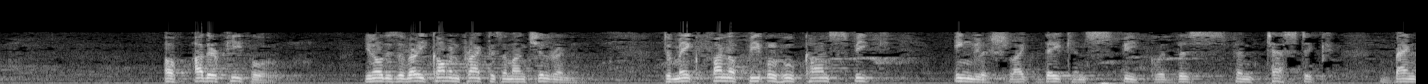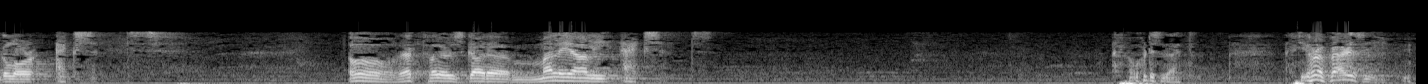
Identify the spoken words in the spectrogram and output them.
of other people. You know, this is a very common practice among children to make fun of people who can't speak English like they can speak with this fantastic Bangalore accent. Oh, that fellow's got a Malayali accent. What is that? You're a Pharisee.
